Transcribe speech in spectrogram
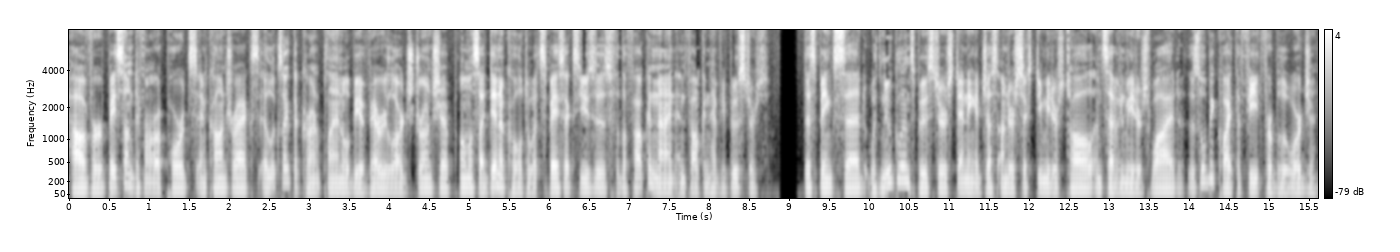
However, based on different reports and contracts, it looks like the current plan will be a very large drone ship, almost identical to what SpaceX uses for the Falcon 9 and Falcon Heavy boosters. This being said, with Glenn's booster standing at just under 60 meters tall and 7 meters wide, this will be quite the feat for Blue Origin.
